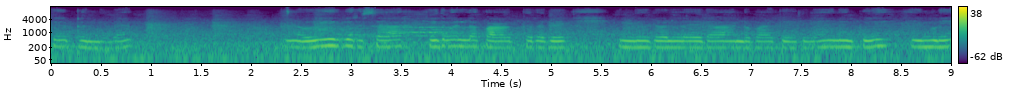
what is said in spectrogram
கேட்டிருந்தேன் உயிர் பெருசாக இதுவெல்லாம் பார்க்கறது இந்த இதுவெல்லாம் இதாண்டு பார்க்கல எனக்கு என்னுடைய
